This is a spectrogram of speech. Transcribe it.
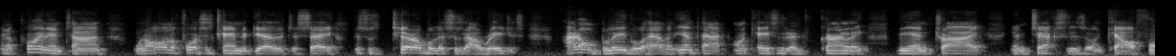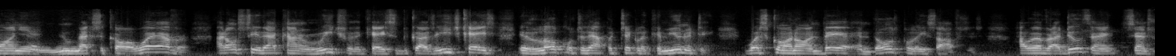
and a point in time when all the forces came together to say this was terrible, this is outrageous. I don't believe it will have an impact on cases that are currently being tried in Texas or in California and New Mexico or wherever. I don't see that kind of reach for the cases because each case is local to that particular community. What's going on there and those police officers. However, I do think since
